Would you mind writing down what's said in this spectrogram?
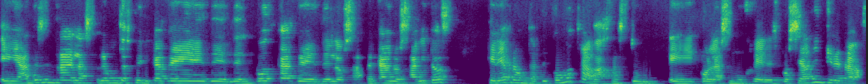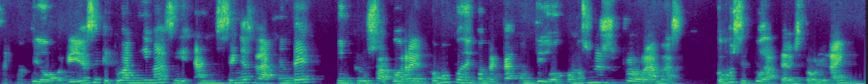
eh, antes de entrar en las preguntas típicas de, del podcast de, de, los, acerca de los hábitos, quería preguntarte, ¿cómo trabajas tú eh, con las mujeres? Por si alguien quiere trabajar contigo, porque yo sé que tú animas y enseñas a la gente incluso a correr. ¿Cómo pueden contactar contigo? ¿Cómo son esos programas? ¿Cómo se puede hacer esto online?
